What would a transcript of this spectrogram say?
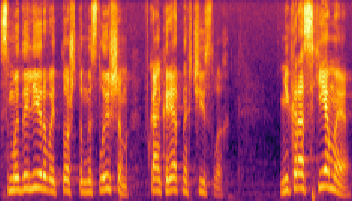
смоделировать то, что мы слышим в конкретных числах. Микросхемы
